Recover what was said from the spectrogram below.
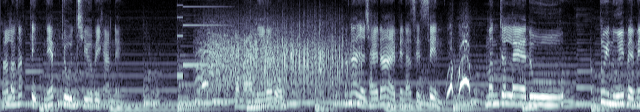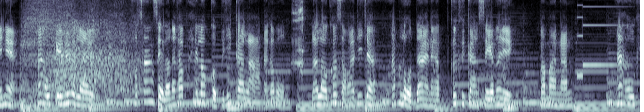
แล้วเราก็ติดเนปจูนชิลไปอีกอันหนึ่งประมาณนี้ครับผมก็น่าจะใช้ได้เป็นอันเสร็จสิ้น มันจะแลดูตุ้ยนุ้ยไปไหมเนี่ย ถ้าโอเคไม่เป็นไรเขาสร้างเสร็จแล้วนะครับ ให้เรากดไปที่การลาดนะครับผม แล้วเราก็สามารถที่จะอัปโหลดได้นะครับ ก็คือการเซฟนั่นเองประมาณนั้นอะโอเค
